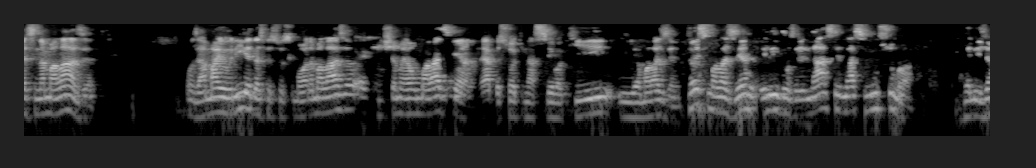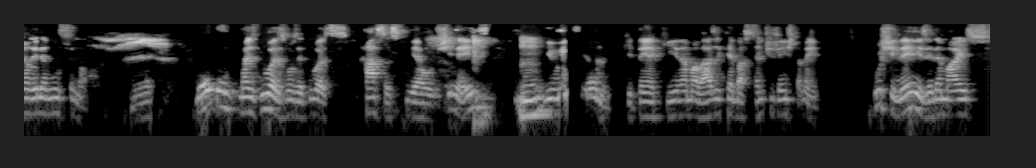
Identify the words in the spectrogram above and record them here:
assim, na Malásia, vamos dizer, a maioria das pessoas que moram na Malásia é, a gente chama é um malasiano, né? A pessoa que nasceu aqui e é um malasiano. Então esse malasiano, ele, vamos dizer, ele nasce, ele nasce muçulmano. A religião dele é muçulmana. E aí tem mais duas, vamos dizer, duas raças, que é o chinês hum. e o indiano, que tem aqui na Malásia, que é bastante gente também. O chinês, ele é mais,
